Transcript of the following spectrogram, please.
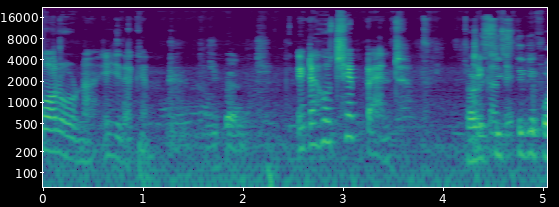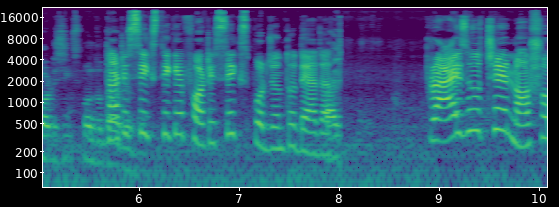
বড় ওড়না এই যে দেখেন। এটা হচ্ছে প্যান্ট 36 থেকে 46 পর্যন্ত দেওয়া থার্টি সিক্স থেকে ফর্টি সিক্স পর্যন্ত দেওয়া যাবে। প্রাইস হচ্ছে নশো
